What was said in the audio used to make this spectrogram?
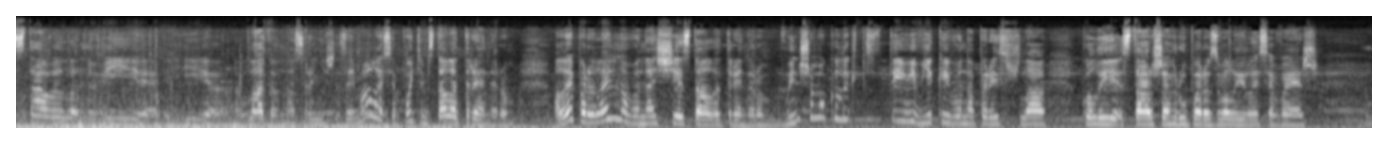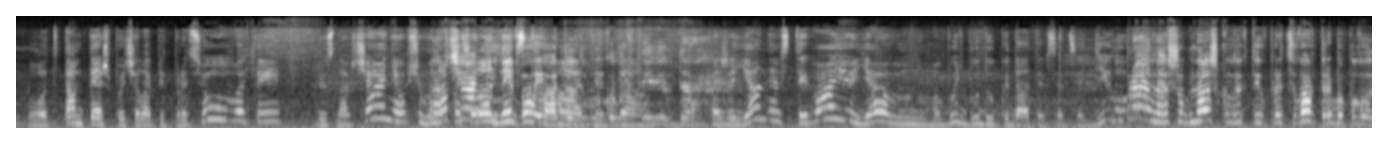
ставила нові. І влада в нас раніше займалася, потім стала тренером. Але паралельно вона ще стала тренером в іншому колективі, в який вона перейшла, коли старша група розвалилася веш. От там теж почала підпрацьовувати, плюс навчання. В общем, вона Навчання почала не є багато встигати. двох да. колективів, да. Каже, я не встигаю, я ну, мабуть буду кидати все це діло. Ну правильно, щоб наш колектив працював, треба було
